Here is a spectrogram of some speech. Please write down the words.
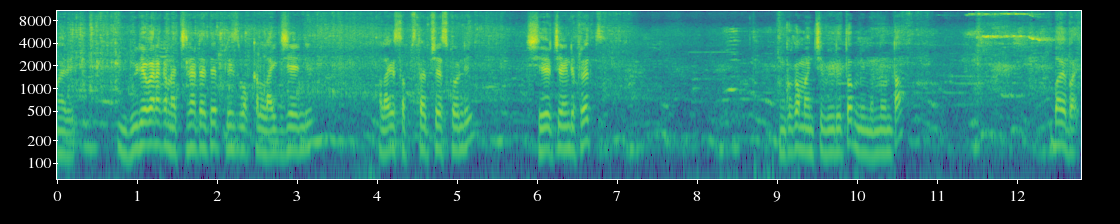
మరి ఈ వీడియో కనుక నచ్చినట్టయితే ప్లీజ్ ఒక్క లైక్ చేయండి. అలాగే సబ్స్క్రైబ్ చేసుకోండి. షేర్ చేయండి ఫ్రెండ్స్ ఇంకొక మంచి వీడియోతో మీ ముందుంటా bye bye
